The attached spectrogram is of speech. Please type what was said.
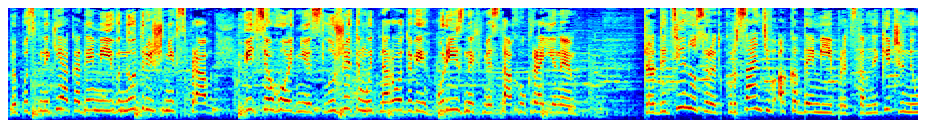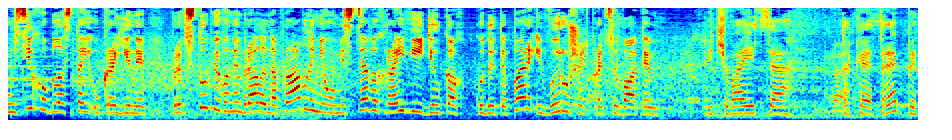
випускники академії внутрішніх справ від сьогодні служитимуть народові у різних містах України. Традиційно серед курсантів академії представники чи не усіх областей України. При вступі вони брали направлення у місцевих райвідділках, куди тепер і вирушать працювати. відчувається таке трепет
